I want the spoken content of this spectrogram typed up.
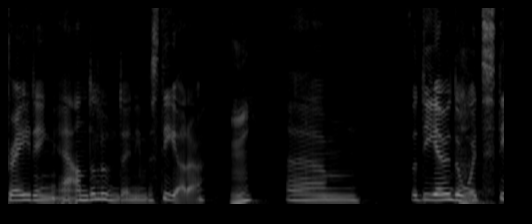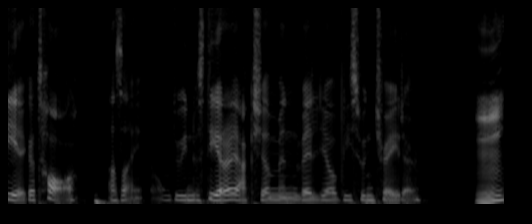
trading är annorlunda än investera. Mm. Ehm, för det är ju då ett steg att ta. Alltså om du investerar i aktier men väljer att bli swing trader. Mm.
